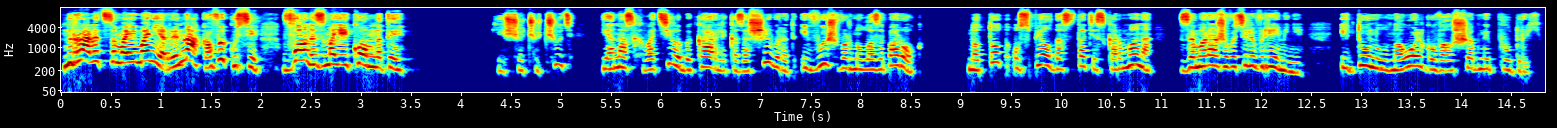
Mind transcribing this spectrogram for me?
Нравятся мои манеры, на-ка, выкуси! Вон из моей комнаты!» Еще чуть-чуть, и она схватила бы карлика за шиворот и вышвырнула за порог но тот успел достать из кармана замораживатель времени и дунул на Ольгу волшебной пудрой.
